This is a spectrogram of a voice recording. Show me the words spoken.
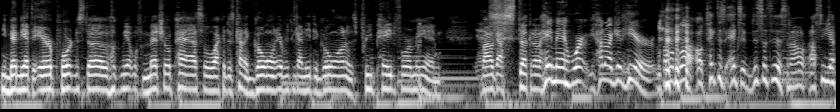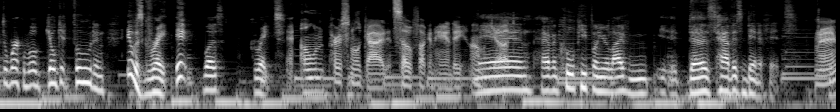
he met me at the airport and stuff, hooked me up with a Metro Pass so I could just kind of go on everything I need to go on. It was prepaid for me, and if I got stuck and I was, like, hey man, where? How do I get here? Blah blah blah. oh, take this exit. This is this, and I'll I'll see you after work, and we'll go get food. And it was great. It was great, own personal guide. It's so fucking handy. Oh man. Having cool people in your life, it it does have its benefits. Right.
